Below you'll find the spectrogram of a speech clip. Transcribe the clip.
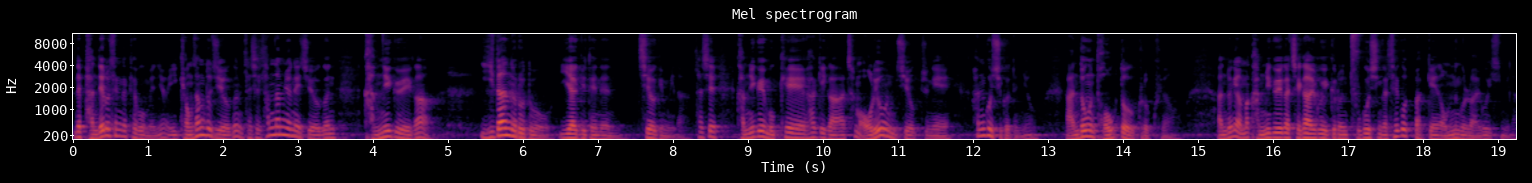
근데 반대로 생각해 보면요. 이 경상도 지역은 사실 삼남연의 지역은 감리교회가 이단으로도 이야기되는 지역입니다. 사실 감리교회 목회하기가 참 어려운 지역 중에 한 곳이거든요. 안동은 더욱더 그렇고요. 안동이 아마 감리교회가 제가 알고 있기로는 두 곳인가 세 곳밖에 없는 걸로 알고 있습니다.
